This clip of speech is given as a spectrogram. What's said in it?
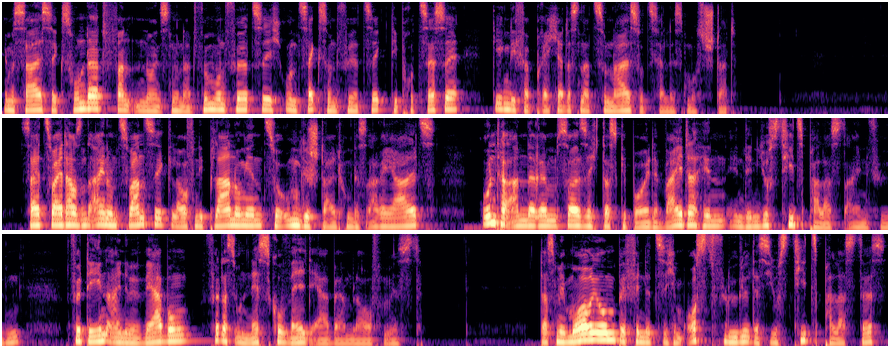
Im Saal 600 fanden 1945 und 46 die Prozesse gegen die Verbrecher des Nationalsozialismus statt. Seit 2021 laufen die Planungen zur Umgestaltung des Areals unter anderem soll sich das Gebäude weiterhin in den Justizpalast einfügen, für den eine Bewerbung für das UNESCO-Welterbe am Laufen ist. Das Memorium befindet sich im Ostflügel des Justizpalastes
